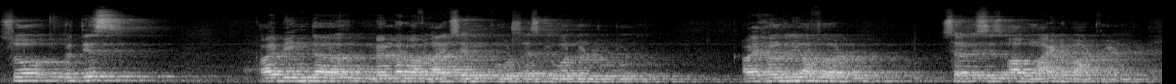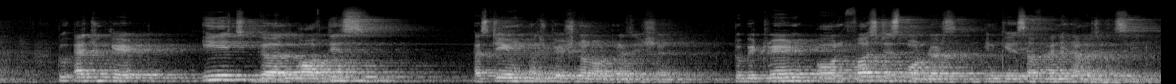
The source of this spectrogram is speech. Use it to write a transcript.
So with this, I being the member of Life Saving Force Rescue 1122, I humbly offer services of my department to educate each girl of this esteemed educational organization to be trained on first responders in case of any emergency.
